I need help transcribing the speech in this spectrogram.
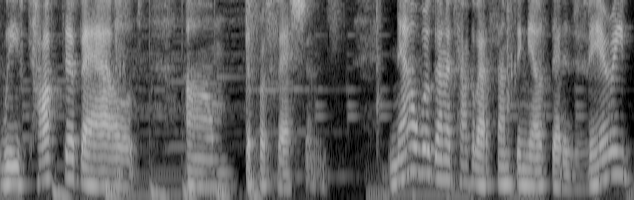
We've talked about um, the professions. Now we're going to talk about something else that is very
